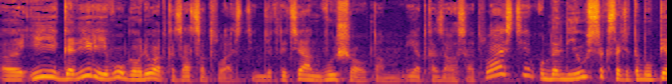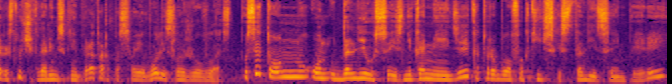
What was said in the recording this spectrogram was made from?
э, и Галерий его уговорил отказаться от власти. Диоклетиан вышел там и отказался от власти, удалился. Кстати, это был первый случай, когда римский император по своей воле сложил власть. После этого он, он удалился из Никомедии, которая была фактически столицей империи,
